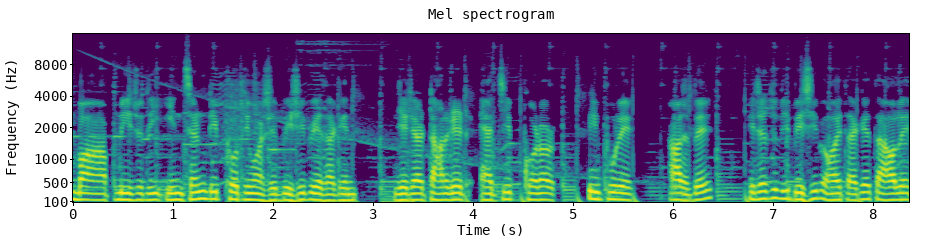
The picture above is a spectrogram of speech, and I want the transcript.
বা আপনি যদি ইনসেন্টিভ প্রতি মাসে বেশি পেয়ে থাকেন, যেটা টার্গেট অ্যাচিভ করার উপরে আসবে, এটা যদি বেশি হয় থাকে, তাহলে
